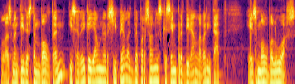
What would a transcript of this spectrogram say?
Les mentides t'envolten i saber que hi ha un arxipèlag de persones que sempre et diran la veritat és molt valuós.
